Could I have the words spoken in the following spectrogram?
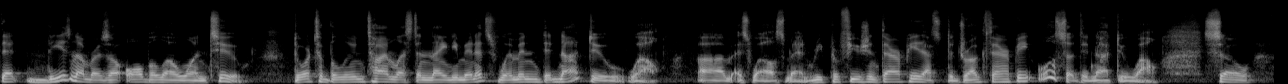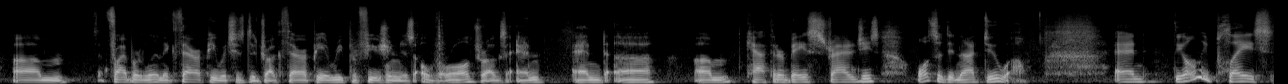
that these numbers are all below 1 2. Door to balloon time less than 90 minutes, women did not do well. Um, as well as men. Reperfusion therapy, that's the drug therapy, also did not do well. So, um, therapy, which is the drug therapy, and reperfusion is overall drugs and and uh, um, catheter-based strategies also did not do well. And the only place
